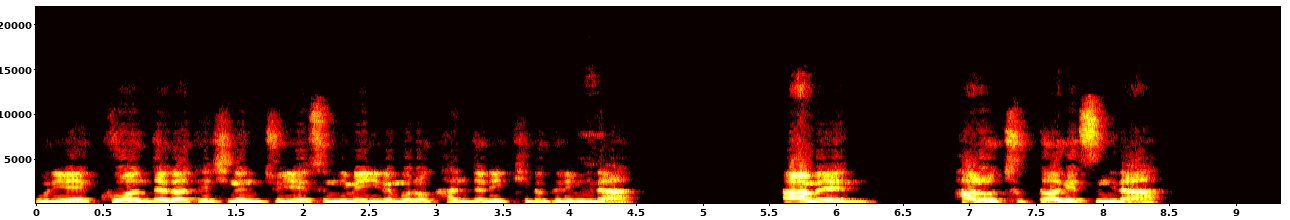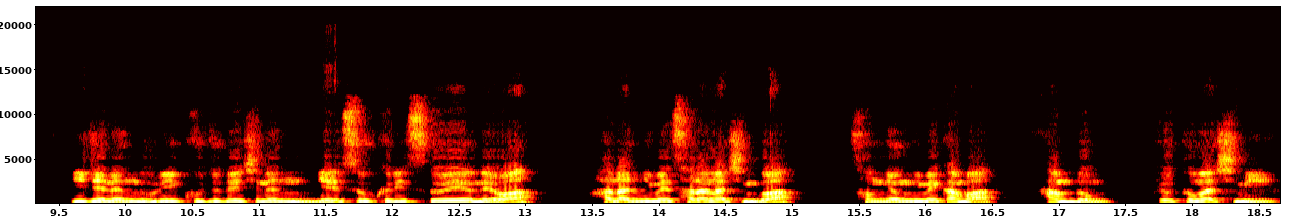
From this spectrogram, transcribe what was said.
우리의 구원자가 되시는 주 예수님의 이름으로 간절히 기도드립니다. 아멘. 바로 축도하겠습니다. 이제는 우리 구주 되시는 예수 그리스도의 은혜와 하나님의 사랑하심과 성령님의 감화, 감동, 교통하심이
